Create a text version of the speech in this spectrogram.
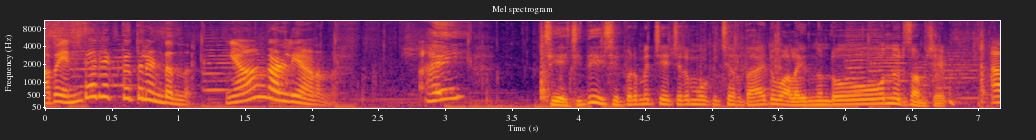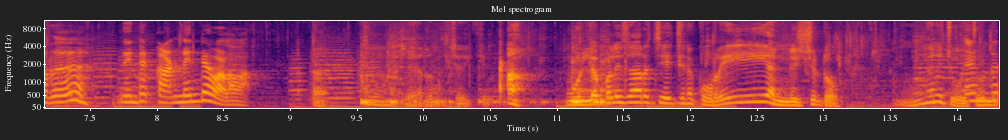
അപ്പൊ എന്റെ രക്തത്തിലുണ്ടെന്ന്. ഞാൻ കള്ളിയാണെന്ന്. ചേച്ചി ദേഷ്യപ്പെടുമ്പോ ചേച്ചിയുടെ മൂക്ക് ചെറുതായിട്ട് വളയുന്നുണ്ടോ എന്നൊരു സംശയം. അത് നിന്റെ കണ്ണിന്റെ വളവാ. ഒന്ന് ചോദിക്കും. ആ മുല്ലപ്പള്ളി സാറ് ചേച്ചിനെ കുറേ അന്വേഷിച്ചിട്ടോ? അങ്ങനെ എന്ത്? ചോദിച്ചോണ്ട്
